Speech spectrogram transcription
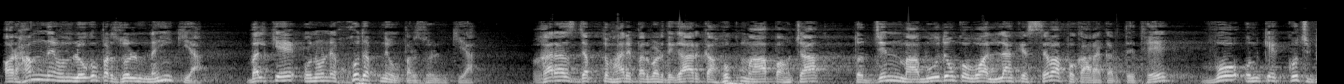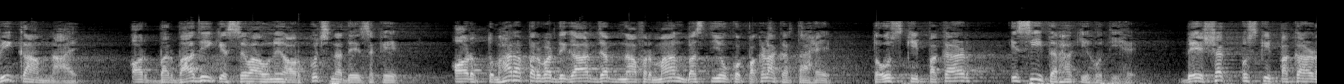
اور ہم نے ان لوگوں پر ظلم نہیں کیا، بلکہ انہوں نے خود اپنے اوپر ظلم کیا۔ غرض جب تمہارے پروردگار کا حکم آ پہنچا، تو جن معبودوں کو وہ اللہ کے سوا پکارا کرتے تھے، وہ ان کے کچھ بھی کام نہ آئے۔ اور بربادی کے سوا انہیں اور کچھ نہ دے سکے۔ اور تمہارا پروردگار جب نافرمان بستیوں کو پکڑا کرتا ہے، تو اس کی پکڑ اسی طرح کی ہوتی ہے۔ بے شک اس کی پکڑ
